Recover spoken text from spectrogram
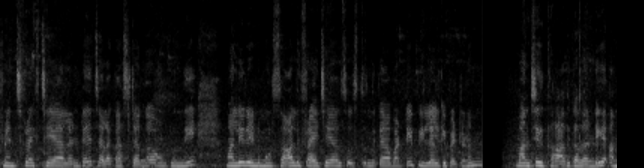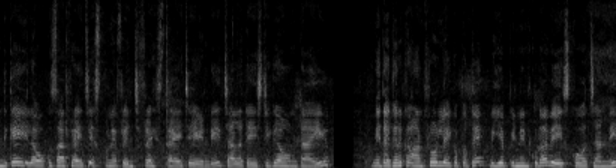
ఫ్రెంచ్ ఫ్రైస్ చేయాలంటే చాలా కష్టంగా ఉంటుంది. మళ్ళీ రెండు మూడు సార్లు ఫ్రై చేయాల్సి వస్తుంది కాబట్టి పిల్లలకి పెట్టడం మంచిది కాదు కదండి. అందుకే ఇలా ఒకసారి ఫ్రై చేసుకునే ఫ్రెంచ్ ఫ్రైస్ ట్రై చేయండి. చాలా టేస్టీగా ఉంటాయి. మీ దగ్గర కార్న్ఫ్లోర్ లేకపోతే బియ్య పిండిని కూడా వేసుకోవచ్చు అండి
